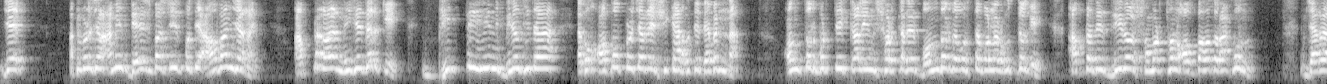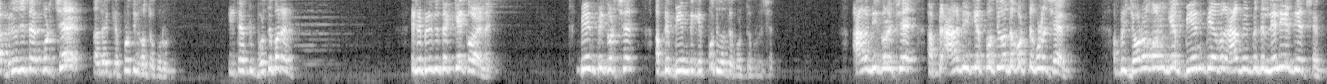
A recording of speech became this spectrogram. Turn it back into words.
যে, আপনি বলেছেন, আমি দেশবাসীর প্রতি আহ্বান জানাই। আপনারা নিজেদেরকে ভিত্তিহীন বিরোধিতা এবং অপপ্রচারের শিকার হতে দেবেন না। অন্তর্বর্তীকালীন সরকারের বন্দর ব্যবস্থাপনার উদ্যোগে আপনাদের দৃঢ় সমর্থন অব্যাহত রাখুন। যারা বিরোধিতা করছে, তাদেরকে প্রতিহত করুন। এটা আপনি বলতে পারেন? এটা বিরোধিতা কে করে নাই? বিএনপি করছে, আপনি বিএনপিকে প্রতিহত করতে বলেছেন। আর্মি করেছে, আপনি আর্মিকে প্রতিহত করতে বলেছেন। আপনি জনগণকে বিএনপি এবং আর্মির প্রতি লেলিয়ে দিয়েছেন।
